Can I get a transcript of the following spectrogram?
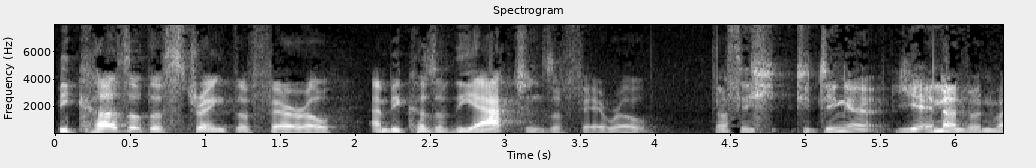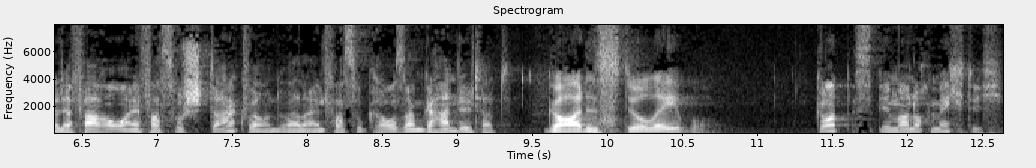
because of the strength of Pharaoh and because of the actions of Pharaoh, dass sich die Dinge je ändern würden, weil der Pharao einfach so stark war und weil er einfach so grausam gehandelt hat. God is still able. Gott ist immer noch mächtig.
